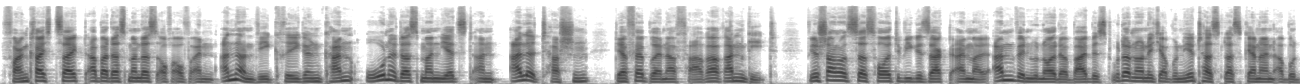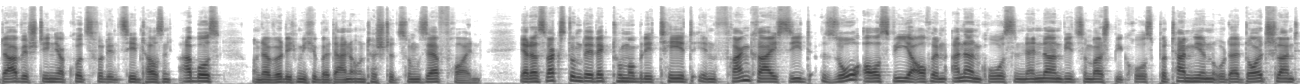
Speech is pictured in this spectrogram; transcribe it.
Frankreich zeigt aber, dass man das auch auf einen anderen Weg regeln kann, ohne dass man jetzt an alle Taschen der Verbrennerfahrer rangeht. Wir schauen uns das heute, wie gesagt, einmal an. Wenn du neu dabei bist oder noch nicht abonniert hast, lass gerne ein Abo da. Wir stehen ja kurz vor den 10.000 Abos und da würde ich mich über deine Unterstützung sehr freuen. Ja, das Wachstum der Elektromobilität in Frankreich sieht so aus wie ja auch in anderen großen Ländern, wie zum Beispiel Großbritannien oder Deutschland.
